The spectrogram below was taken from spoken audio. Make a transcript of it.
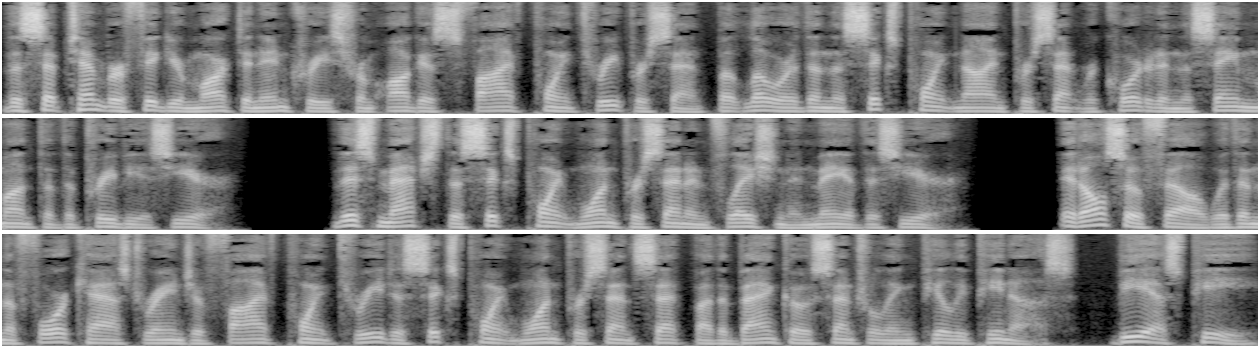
The September figure marked an increase from August's 5.3% but lower than the 6.9% recorded in the same month of the previous year. This matched the 6.1% inflation in May of this year. It also fell within the forecast range of 5.3 to 6.1% set by the Banco Sentral ng Pilipinas, BSP,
